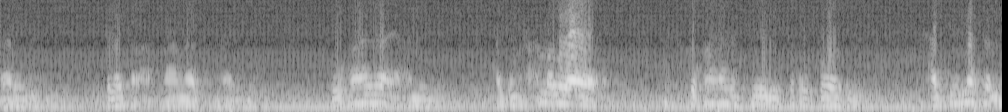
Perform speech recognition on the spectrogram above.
harin fuqahada yani hadda maxamal waayo fuqahada fiiri shuqulkoodii haddii masala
